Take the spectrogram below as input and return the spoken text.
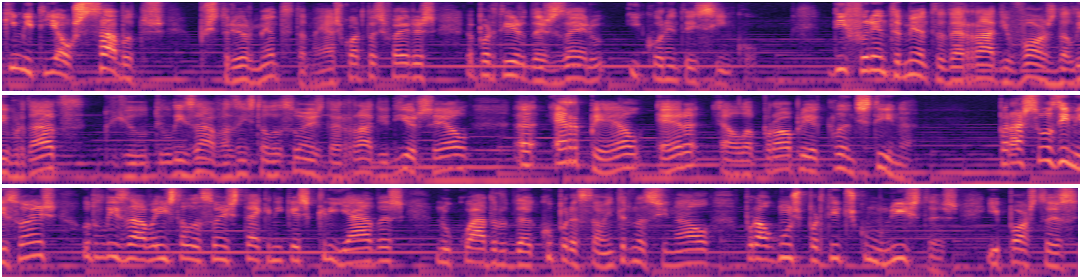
que emitia aos sábados, posteriormente também às quartas-feiras, a partir das 0h45. Diferentemente da Rádio Voz da Liberdade, que utilizava as instalações da Rádio de Argel, a RPL era ela própria clandestina. Para as suas emissões, utilizava instalações técnicas criadas no quadro da cooperação internacional por alguns partidos comunistas e postas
